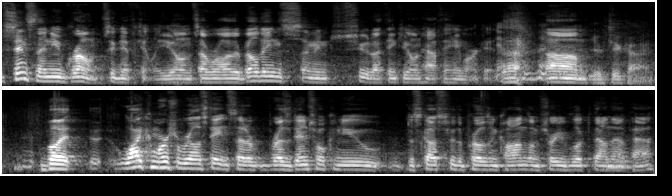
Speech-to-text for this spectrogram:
since then you've grown significantly. You own several other buildings. I mean, shoot, I think you own half the Haymarket. Um, You're too kind. but uh, why commercial real estate instead of residential? Can you discuss through the pros and cons? I'm sure you've looked down that path.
